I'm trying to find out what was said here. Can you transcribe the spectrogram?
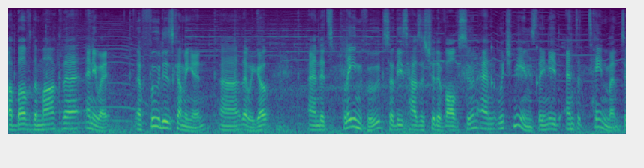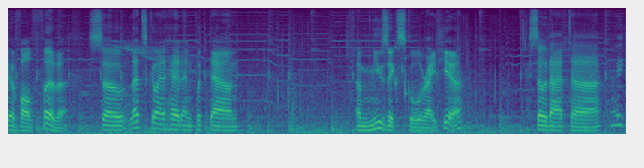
above the mark there. Anyway, the food is coming in. Uh, there we go. And it's plain food, so these houses should evolve soon, and which means they need entertainment to evolve further. So let's go ahead and put down a music school right here, so that uh, it,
